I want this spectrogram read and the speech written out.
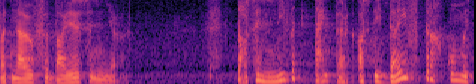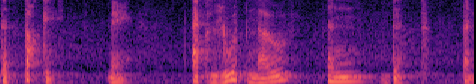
wat nou verby is in jou. Daar's 'n nuwe tydperk as die duif terugkom met 'n takkie. Nê. Nee, ek loop nou in dit in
